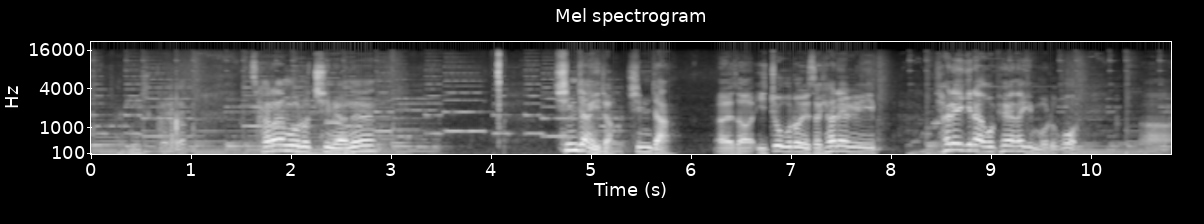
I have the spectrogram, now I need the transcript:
잘 보이실 거예요. 사람으로 치면은 심장이죠. 심장. 그래서 이쪽으로 해서 혈액이 혈액이라고 표현하긴 모르고 어,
